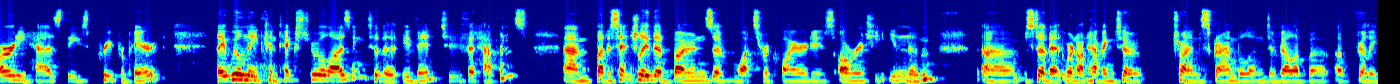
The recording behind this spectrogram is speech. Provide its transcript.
already has these pre-prepared. They will need contextualizing to the event if it happens, um, but essentially the bones of what's required is already in them um, so that we're not having to try and scramble and develop a, a fairly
